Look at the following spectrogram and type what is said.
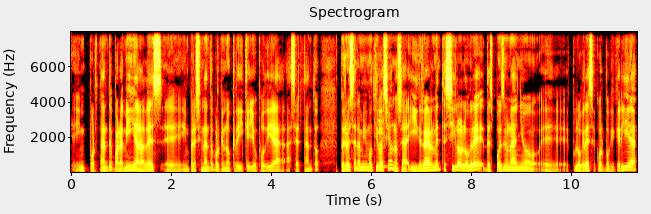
importante para mí y a la vez eh, impresionante porque no creí que yo podía hacer tanto, pero esa era mi motivación, o sea, y realmente sí lo logré, después de un año eh, logré ese cuerpo que quería,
